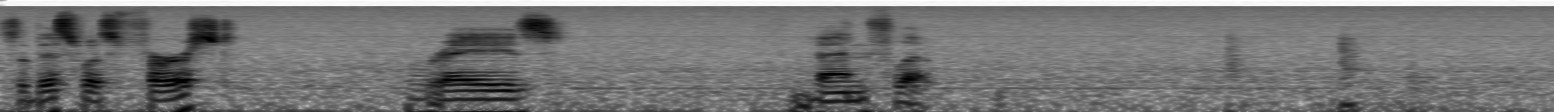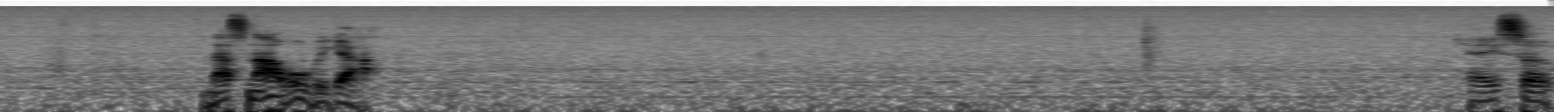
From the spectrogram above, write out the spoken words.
So this was first raise, then flip. And that's not what we got. Okay, so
